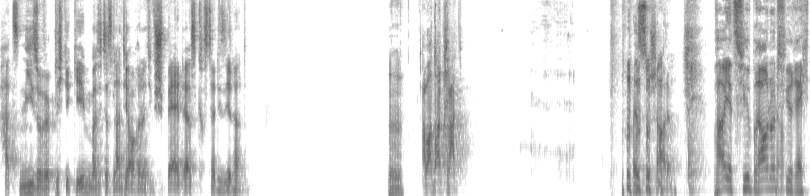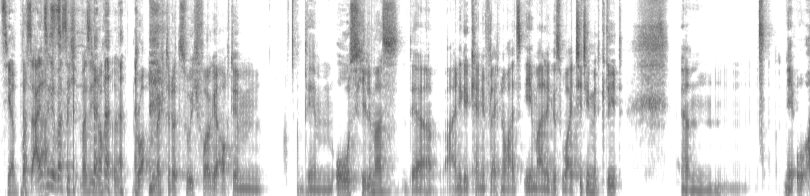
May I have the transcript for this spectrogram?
hat es nie so wirklich gegeben, weil sich das Land ja auch relativ spät erst kristallisiert hat. Mhm. Aber Deutschland! Das ist so schade. War jetzt viel braun und ja. viel rechts hier. Das Einzige, was ich, was ich noch äh, droppen möchte dazu, ich folge auch dem, dem Oos Yilmaz, der einige kennen ihn vielleicht noch als ehemaliges YTT-Mitglied. Ähm, nee, oh,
